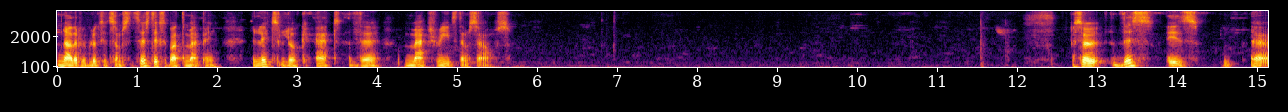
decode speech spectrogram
Now that we've looked at some statistics about the mapping, let's look at the mapped reads themselves. So this is uh,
